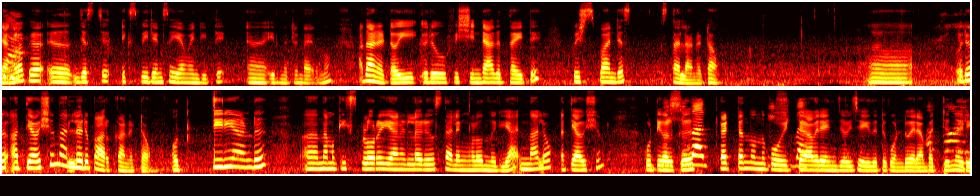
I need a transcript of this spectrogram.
ഞങ്ങളൊക്കെ ജസ്റ്റ് എക്സ്പീരിയൻസ് ചെയ്യാൻ വേണ്ടിയിട്ട് ഇരുന്നിട്ടുണ്ടായിരുന്നു. അതാണ് കേട്ടോ ഈ ഒരു ഫിഷിന്റെ അകത്തായിട്ട് ഫിഷ് സ്പാന്റെ സ്ഥലമാണ് കേട്ടോ. ഒരു അത്യാവശ്യം നല്ലൊരു പാർക്കാണ് കേട്ടോ. ഒത്തിരിയാണ്ട് നമുക്ക് എക്സ്പ്ലോർ ചെയ്യാനുള്ള ഒരു സ്ഥലങ്ങളൊന്നുമില്ല. എന്നാലും അത്യാവശ്യം കുട്ടികൾക്ക് പെട്ടെന്നൊന്ന് പോയിട്ട് അവരെ എൻജോയ് ചെയ്തിട്ട് കൊണ്ടുവരാൻ പറ്റുന്ന ഒരു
